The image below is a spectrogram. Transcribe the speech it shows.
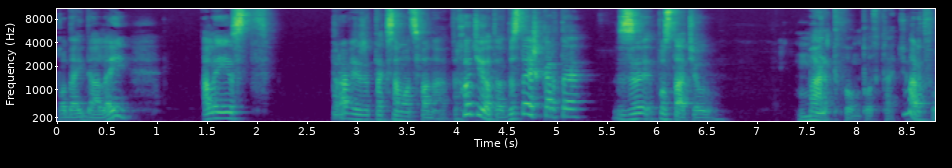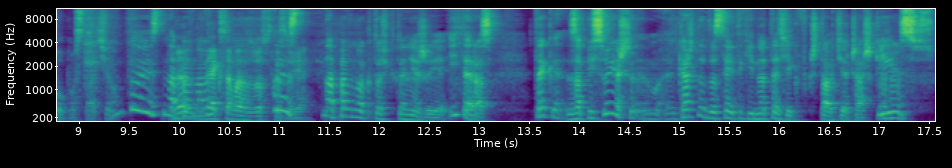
Podaj Dalej, ale jest prawie, że tak samo cwana. Chodzi o to, dostajesz kartę z postacią, Martwą postacią. martwą postacią. To jest na No, pewno... jak sama nazwa To jest wskazuje. na pewno ktoś, kto nie żyje. I teraz tak zapisujesz, każdy dostaje taki notecik w kształcie czaszki Mhm. z,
